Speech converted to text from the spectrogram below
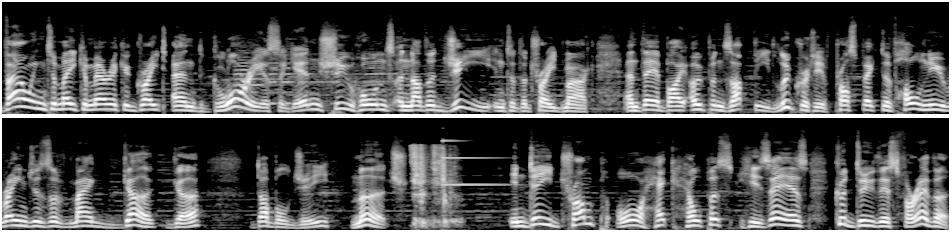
Vowing to make America great and glorious again shoehorns another G into the trademark and thereby opens up the lucrative prospect of whole new ranges of MAGA, double G, merch. Indeed, Trump, or heck help us, his heirs, could do this forever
